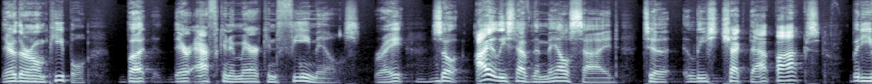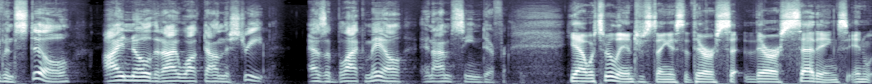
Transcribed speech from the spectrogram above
They're their own people, but they're African American females, right? Mm-hmm. So I at least have the male side to at least check that box. But even still, I know that I walk down the street as a black male and I'm seen differently. Yeah, what's really interesting is that there are there are settings in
